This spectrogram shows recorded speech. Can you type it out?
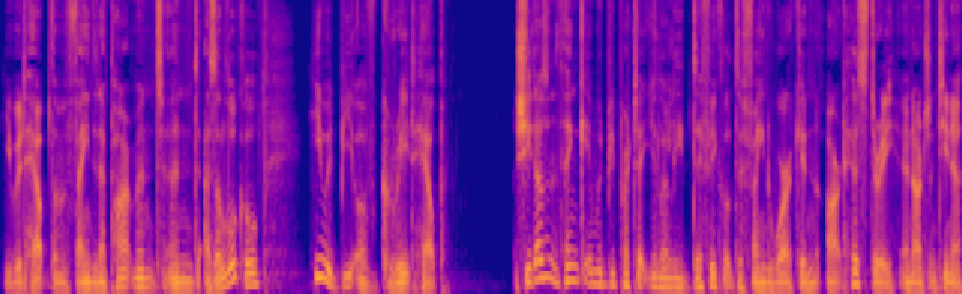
He would help them find an apartment, and as a local, he would be of great help. She doesn't think it would be particularly difficult to find work in art history in Argentina,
